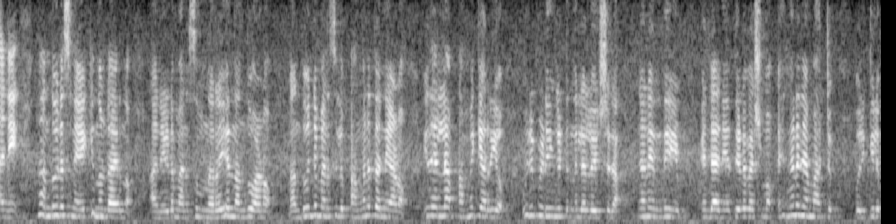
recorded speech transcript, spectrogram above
അനി നന്ദുവിനെ സ്നേഹിക്കുന്നുണ്ടായിരുന്നോ. അനിയുടെ മനസ്സും നിറയെ നന്ദുവാണോ? നന്ദുവിന്റെ മനസ്സിലും അങ്ങനെ തന്നെയാണോ? ഇതെല്ലാം അമ്മയ്ക്കറിയോ? ഒരു പിടിയും കിട്ടുന്നില്ലല്ലോ ഈശ്വര. ഞാൻ എന്ത് ചെയ്യും? എന്റെ അനിയത്തിയുടെ വിഷമം എങ്ങനെ ഞാൻ മാറ്റും? ഒരിക്കലും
